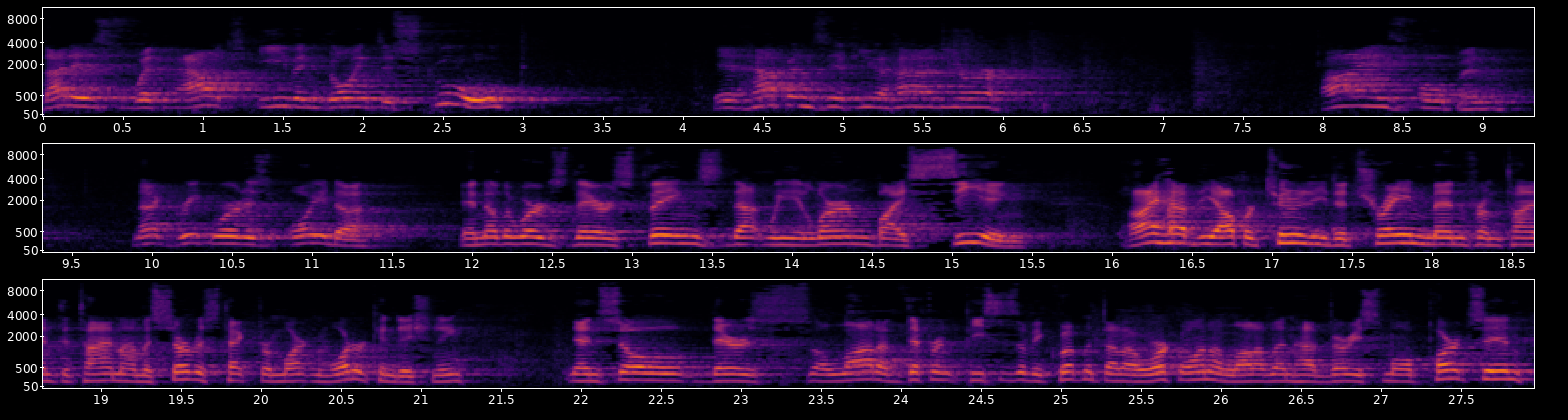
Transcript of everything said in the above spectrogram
That is without even going to school. It happens if you have your eyes open. That Greek word is oida. In other words, there's things that we learn by seeing. I have the opportunity to train men from time to time. I'm a service tech for Martin Water Conditioning. And so there's a lot of different pieces of equipment that I work on. A lot of them have very small parts in.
